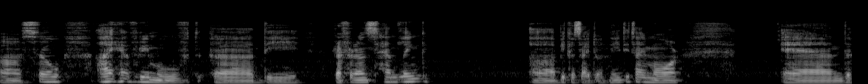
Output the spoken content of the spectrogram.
uh, so I have removed uh, the reference handling uh, because I don't need it anymore and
